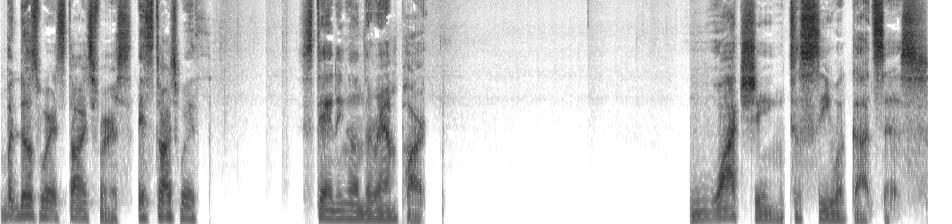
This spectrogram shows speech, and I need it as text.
But notice where it starts first. It starts with standing on the rampart, watching to see what God says,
